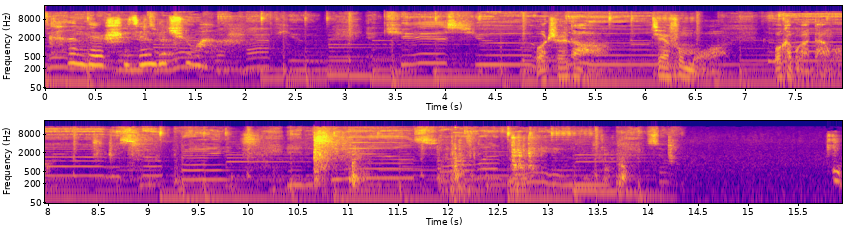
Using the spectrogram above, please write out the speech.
看点时间都去晚了。我知道，见父母，我可不敢耽误。你，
